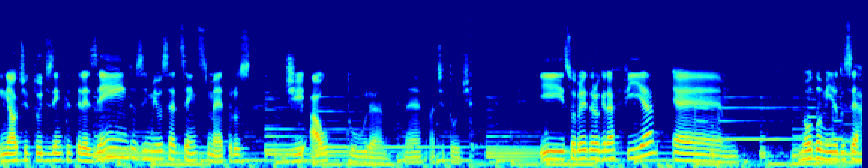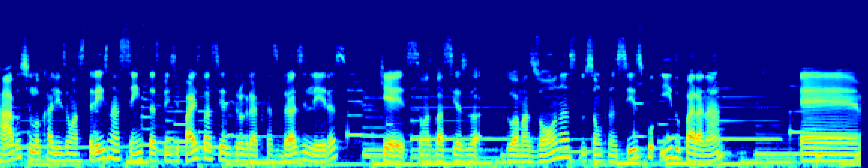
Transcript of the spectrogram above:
em altitudes entre 300 e 1700 metros de altura, né? Altitude. E sobre a hidrografia, é... no domínio do Cerrado se localizam as três nascentes das principais bacias hidrográficas brasileiras, que é, são as bacias do, do Amazonas, do São Francisco e do Paraná, é...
